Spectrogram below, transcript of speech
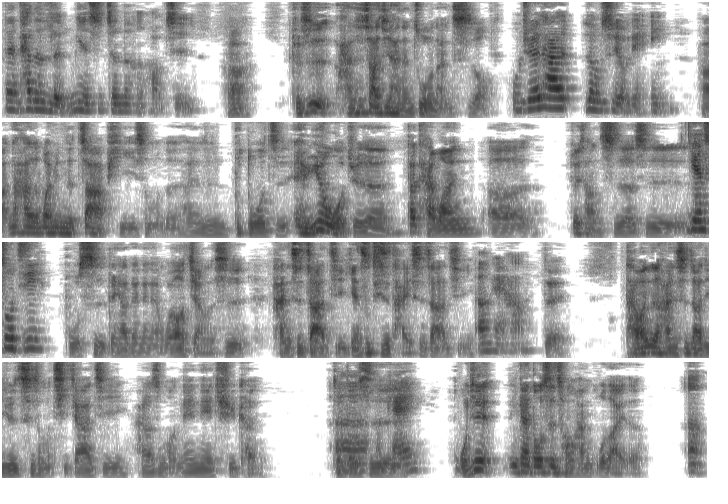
但它的冷面是真的很好吃。啊，可是韩式炸鸡还能做的难吃哦。我觉得它肉是有点硬，啊，那它的外面的炸皮什么的还是不多汁。哎、因为我觉得在台湾，呃，最常吃的是盐酥鸡。不是？等一下，等一下，等一下，我要讲的是韩式炸鸡，盐酥鸡是台式炸鸡。OK，好，对，台湾的韩式炸鸡就是吃什么起家鸡，还有什么捏捏曲肯，这都呃是、OK 我记得应该都是从韩国来的。嗯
